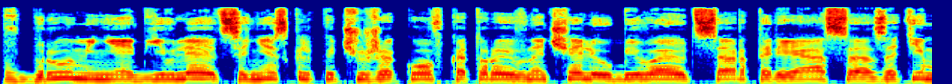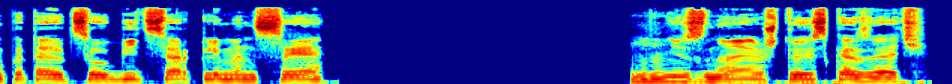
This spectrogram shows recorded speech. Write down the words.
В Брумене объявляются несколько чужаков, которые вначале убивают Сарта Риаса, а затем пытаются убить Сар Клеменсе. Не знаю, что и сказать.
